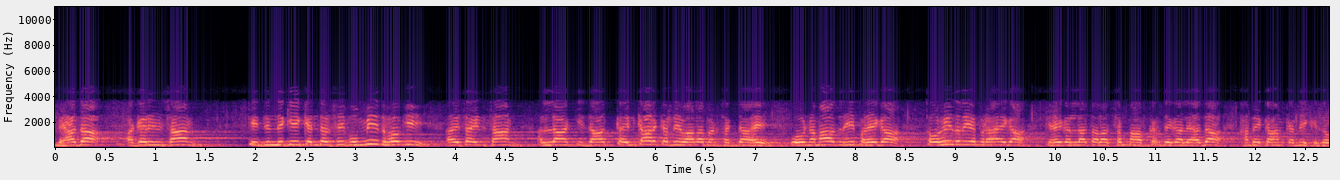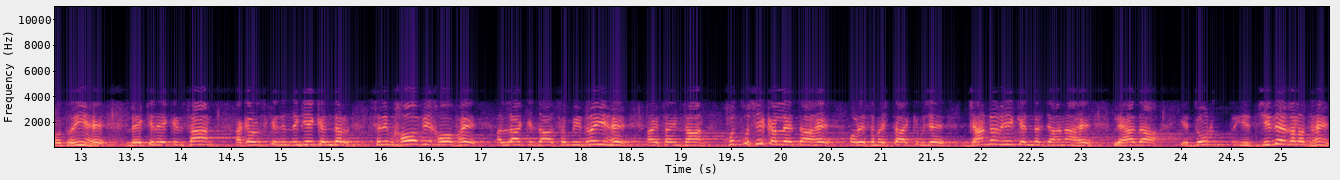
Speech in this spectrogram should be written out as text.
لہذا اگر انسان کہ زندگی کے اندر صرف امید ہوگی، ایسا انسان اللہ کی ذات کا انکار کرنے والا بن سکتا ہے۔ وہ نماز نہیں پڑھے گا، توحید نہیں پڑھائے گا۔ کہے گا، اللہ تعالیٰ سب معاف کر دے گا، لہذا ہمیں کام کرنے کی ضرورت نہیں ہے۔ لیکن ایک انسان اگر اس کی زندگی کے اندر صرف خوف ہی خوف ہے، اللہ کی ذات سے امید نہیں ہے، ایسا انسان خودکشی کر لیتا ہے اور یہ سمجھتا ہے کہ مجھے جاننا ہی کے اندر جانا ہے۔ لہذا یہ دونوں یہ چیزیں غلط ہیں۔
